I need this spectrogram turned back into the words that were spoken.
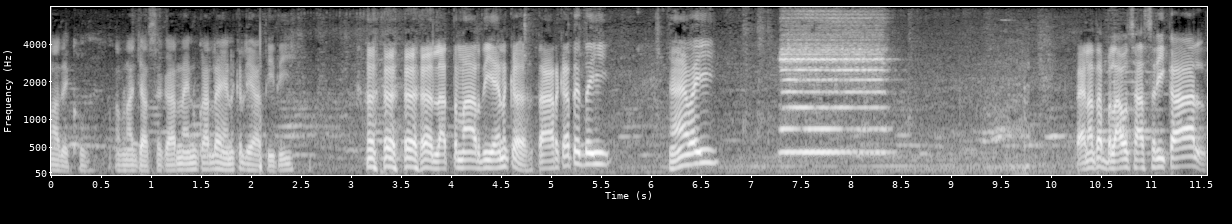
ਆ ਦੇਖੋ, ਆਪਣਾ ਜੱਸ ਕਰਨਾ, ਇਹਨੂੰ ਕੱਲ ਐਨਕ ਲਿਆਤੀ ਤੀ। ਲੱਤ ਮਾਰਦੀ ਐਨਕ। ਤਾਰ ਕਾ ਤੇ ਦਈ? ਹੈ ਬਾਈ? ਪਹਿਲਾਂ ਤਾਂ ਬੁਲਾਓ, ਸਤਿ ਸ੍ਰੀ ਅਕਾਲ।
